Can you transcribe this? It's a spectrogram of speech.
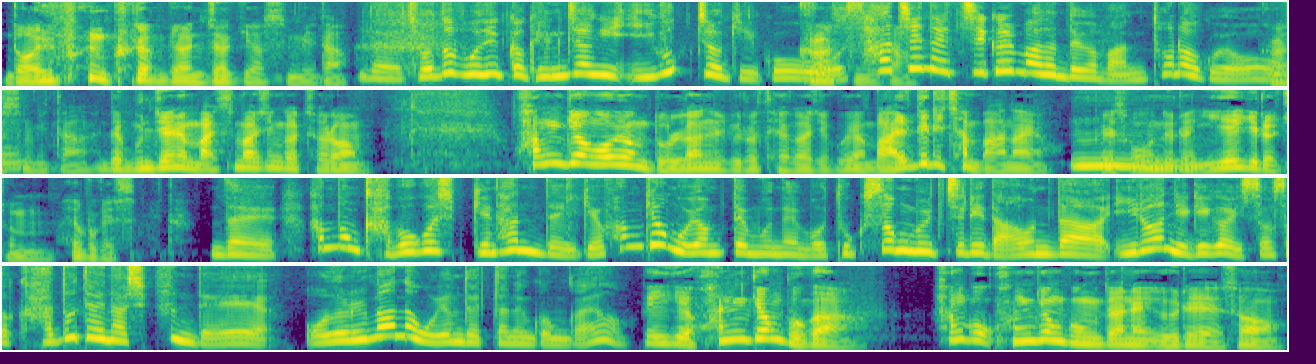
넓은 그런 면적이었습니다. 네, 저도 보니까 굉장히 이국적이고 그렇습니다. 사진을 찍을 만한 데가 많더라고요. 그렇습니다. 근데 문제는 말씀하신 것처럼 환경 오염 논란을 비롯해 가지고요. 말들이 참 많아요. 그래서 음. 오늘은 이 얘기를 좀 해보겠습니다. 네, 한번 가보고 싶긴 한데 이게 환경 오염 때문에 뭐 독성 물질이 나온다 이런 얘기가 있어서 가도 되나 싶은데 얼마나 오염됐다는 건가요? 이게 환경부가 한국환경공단에 의뢰해서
